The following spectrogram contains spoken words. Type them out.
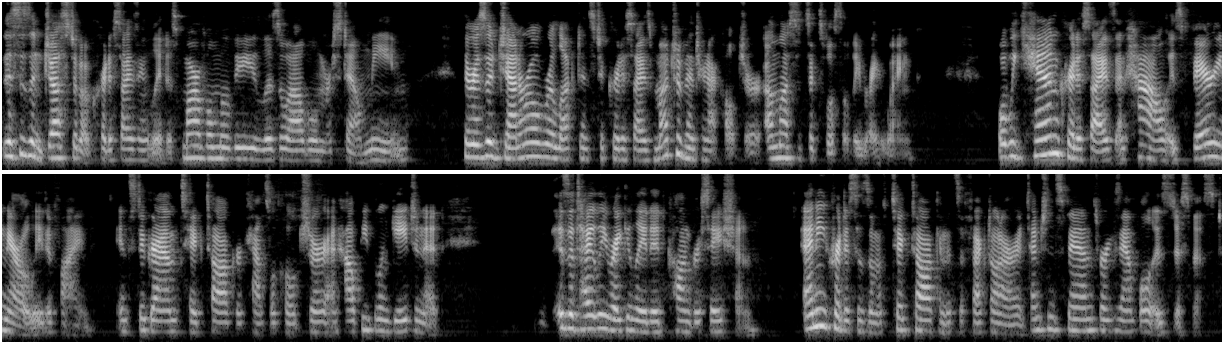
this isn't just about criticizing the latest Marvel movie, Lizzo album, or stale meme. There is a general reluctance to criticize much of internet culture unless it's explicitly right wing. What we can criticize and how is very narrowly defined. Instagram, TikTok, or cancel culture, and how people engage in it is a tightly regulated conversation. Any criticism of TikTok and its effect on our attention span, for example, is dismissed.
